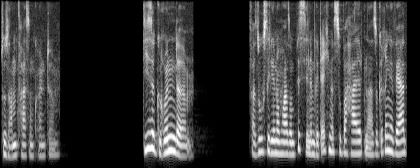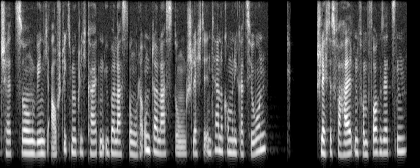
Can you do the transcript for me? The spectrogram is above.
zusammenfassen könnte. Diese Gründe versuchst du dir nochmal so ein bisschen im Gedächtnis zu behalten. Also geringe Wertschätzung, wenig Aufstiegsmöglichkeiten, Überlastung oder Unterlastung, schlechte interne Kommunikation, schlechtes Verhalten vom Vorgesetzten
